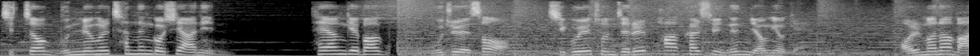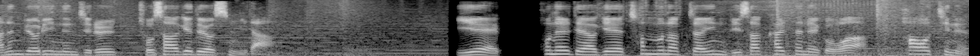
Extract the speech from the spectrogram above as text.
지적 문명을 찾는 것이 아닌 태양계 밖 우주에서 지구의 존재를 파악할 수 있는 영역에 얼마나 많은 별이 있는지를 조사하게 되었습니다. 이에 코넬 대학의 천문학자인 리사 칼테네거와 파워티는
